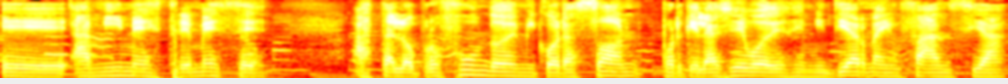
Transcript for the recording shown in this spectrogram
eh, a mí me estremece hasta lo profundo de mi corazón porque la llevo desde mi tierna infancia.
